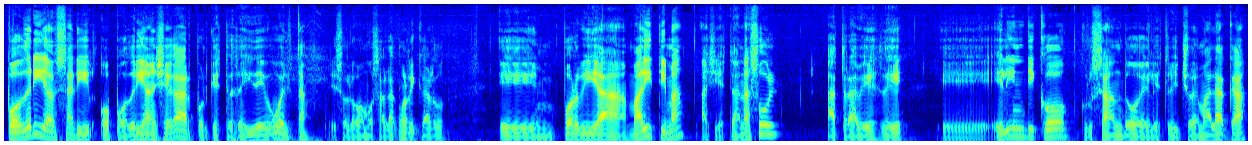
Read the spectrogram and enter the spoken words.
podrían salir o podrían llegar, porque esto es de ida y vuelta, eso lo vamos a hablar con Ricardo, eh, por vía marítima, allí está en azul, a través de eh, el Índico, cruzando el estrecho de Malaca,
